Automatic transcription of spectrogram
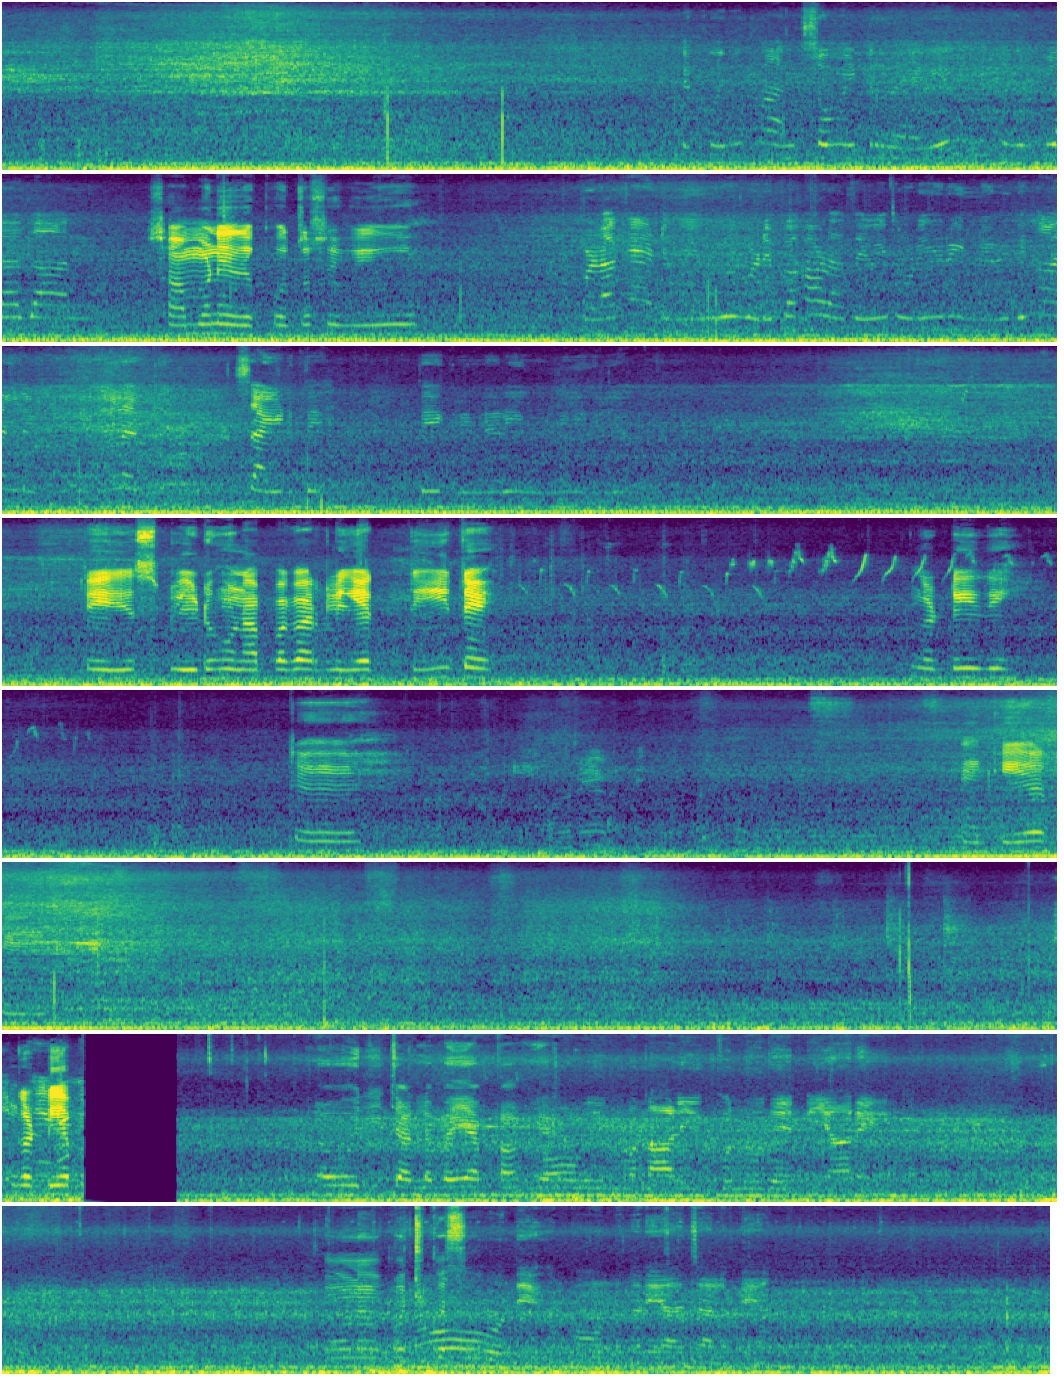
ਦੇਖੋ ਜੀ 500 ਮੀਟਰ ਰਹਿ ਗਏ ਟੂਲ ਪਲਾਜ਼ਾ ਆਉਣ ਨੂੰ। ਸਾਹਮਣੇ ਦੇਖੋ ਤੁਸੀਂ ਵਿਊ ਬੜਾ ਘੈਂਟ ਵਿਊ ਹੈ ਬੜੇ ਪਹਾੜਾਂ ਤੇ ਵੀ ਥੋੜੀ ਗ੍ਰੀਨਰੀ ਦਿਖਾਣ ਲੱਗੀ ਹੈ ਨਾ ਸਾਈਡ ਤੇ ਤੇ ਗ੍ਰੀਨਰੀ ਹੁੰਦੀ ਹੈ। ਤੇ ਸਪੀਡ ਹੁਣ ਆਪਾਂ ਕਰ ਲਈ ਹੈ 30 ਤੇ। ਗੱਡੀ ਦੀ। ਤੇ ਕੀ ਹੈ ਗੱਡੀ ਆਪਾਂ ਲਓ ਜੀ ਚੱਲ ਪਏ ਆਪਾਂ ਫਿਰ ਉਹ ਵੀ ਮਨਾਲੀ ਕੁੱਲੂ ਦੇ ਨਜ਼ਾਰੇ ਹੁਣ ਕੁਝ ਕੁਛ ਉਹ ਦੇਖ ਕੌਣ ਦਰਿਆ ਚੱਲ ਪਿਆ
